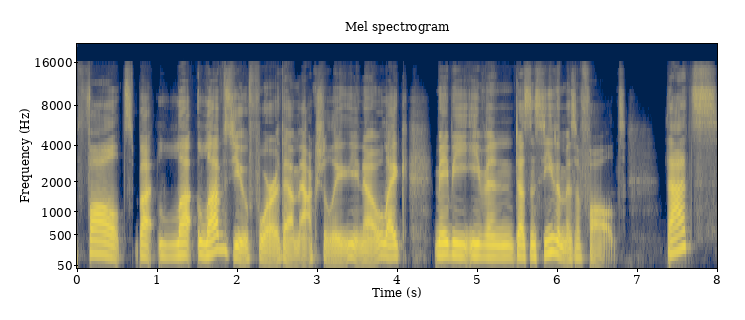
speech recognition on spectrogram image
faults but lo- loves you for them actually you know like maybe even doesn't see them as a fault that's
